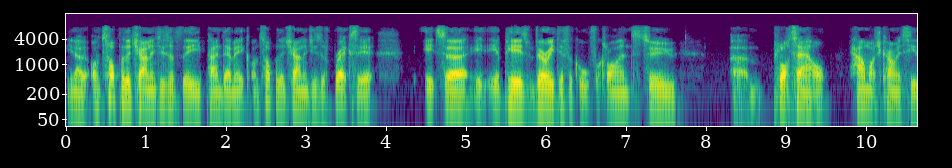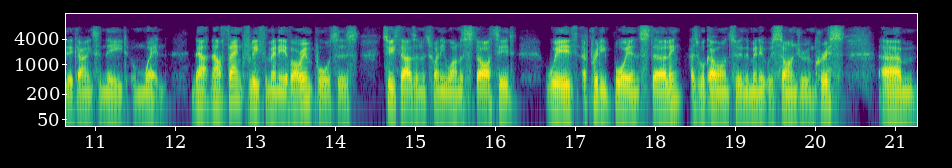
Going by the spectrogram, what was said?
you know, on top of the challenges of the pandemic, on top of the challenges of Brexit, it's uh, it, it appears very difficult for clients to um, plot out how much currency they're going to need and when. Now, now, thankfully for many of our importers, 2021 has started with a pretty buoyant sterling, as we'll go on to in a minute with Sandra and Chris, um,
